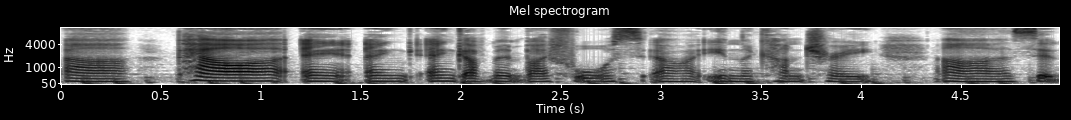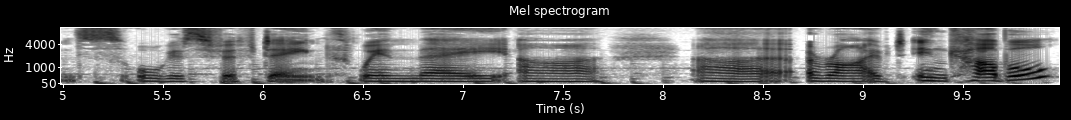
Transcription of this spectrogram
uh, power and, and, and, government by force uh, in the country uh, since August 15th, when they uh, uh, arrived in Kabul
